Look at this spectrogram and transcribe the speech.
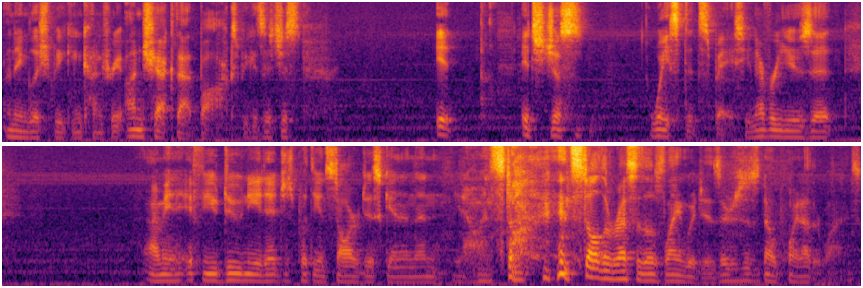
an English speaking country, uncheck that box because it's just it it's just wasted space. You never use it I mean, if you do need it, just put the installer disk in and then you know install install the rest of those languages. There's just no point otherwise.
